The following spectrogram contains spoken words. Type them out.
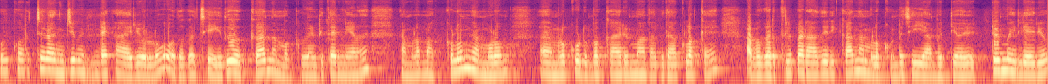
ഒരു കുറച്ചൊരു അഞ്ച് മിനിറ്റിന്റെ കാര്യമുള്ളൂ. അതൊക്കെ ചെയ്തു വെക്കുക നമുക്ക് വേണ്ടി തന്നെയാണ്. നമ്മളെ മക്കളും നമ്മളും നമ്മളെ കുടുംബക്കാരും മാതാപിതാക്കളൊക്കെ അപകടത്തിൽ പെടാതിരിക്കാൻ നമ്മളെ കൊണ്ട് ചെയ്യാൻ പറ്റിയ ഏറ്റവും വലിയൊരു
